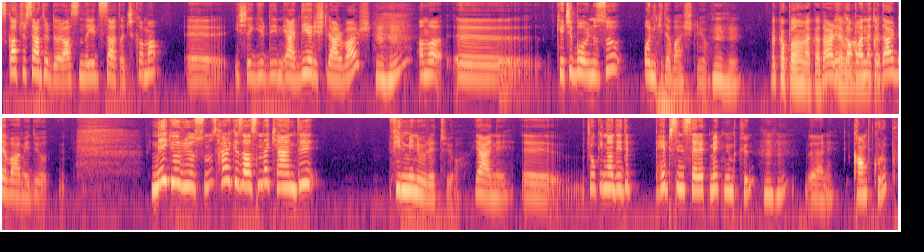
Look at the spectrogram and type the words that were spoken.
Sculpture Center da öyle aslında 7 saat açık ama e, işe girdiğin yani diğer işler var. Ama e, keçi boynuzu 12'de başlıyor. Ve kapanana kadar Ve devam kapana ediyor. kadar devam ediyor. Ne görüyorsunuz? Herkes aslında kendi filmini üretiyor. Yani e, çok inat edip hepsini seyretmek mümkün. Yani kamp kurup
